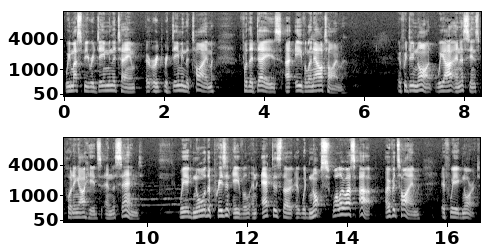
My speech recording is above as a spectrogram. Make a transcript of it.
We must be redeeming the time, uh, redeeming the time for the days are evil in our time. If we do not, we are, in a sense, putting our heads in the sand. We ignore the present evil and act as though it would not swallow us up over time if we ignore it.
